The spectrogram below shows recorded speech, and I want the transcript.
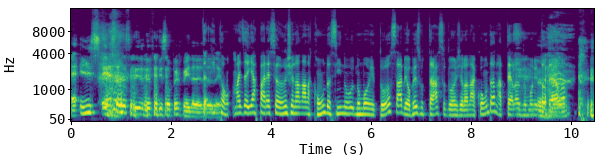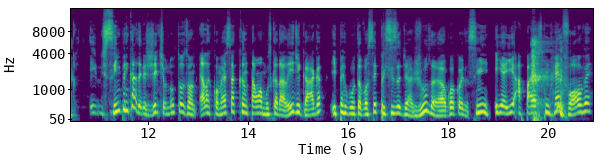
É isso, essa é a defini- definição perfeita desse Tá, desenho. Então, mas aí aparece a Angela Anaconda, assim, no, no monitor, sabe? É o mesmo traço do Angela Anaconda na tela do monitor dela. E, sem brincadeira, gente, eu não tô zoando. Ela começa a cantar uma música da Lady Gaga e pergunta: Você precisa de ajuda? Alguma coisa assim? E aí aparece um revólver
